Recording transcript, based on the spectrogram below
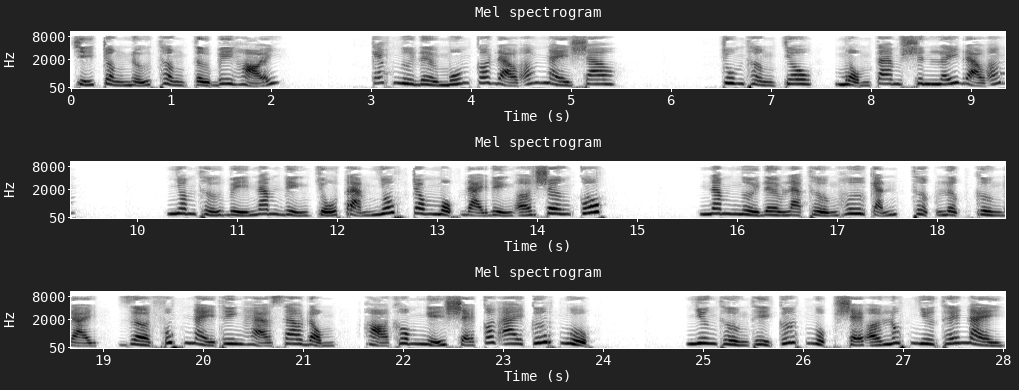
Chỉ trần nữ thần từ bi hỏi. Các ngươi đều muốn có đạo ấm này sao? Trung thần châu, mộng tam sinh lấy đạo ấm. Nhâm thử bị năm điện chủ tạm nhốt trong một đại điện ở Sơn Cốt. Năm người đều là thượng hư cảnh, thực lực cường đại, giờ phút này thiên hạ sao động, họ không nghĩ sẽ có ai cướp ngục. Nhưng thường thì cướp ngục sẽ ở lúc như thế này.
